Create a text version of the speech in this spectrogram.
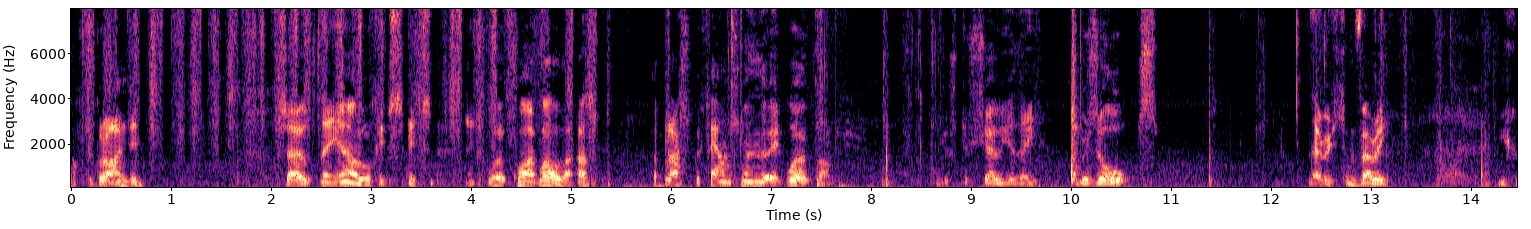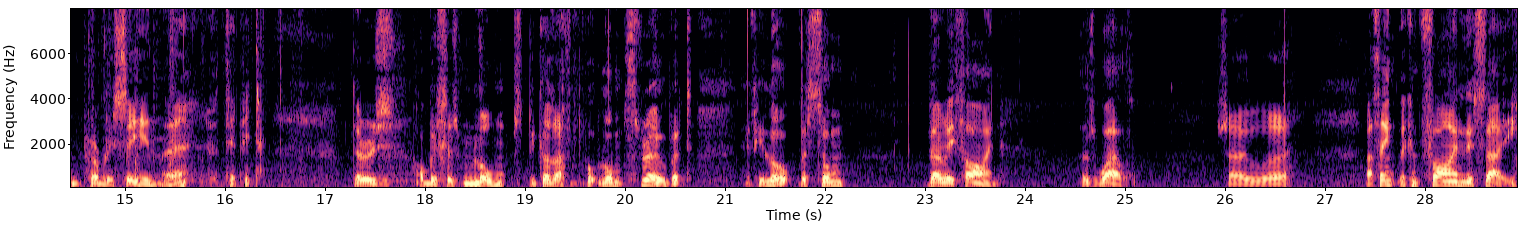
off the grinding. So there you are, look, it's, it's, it's worked quite well, that has. At last we found something that it worked on. Just to show you the results, there is some very, you can probably see in there, tip it, there is obviously some lumps because I've put lumps through, but if you look, there's some very fine as well. So uh, I think we can finally say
